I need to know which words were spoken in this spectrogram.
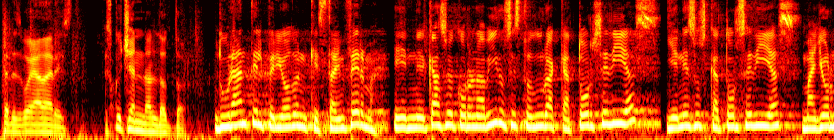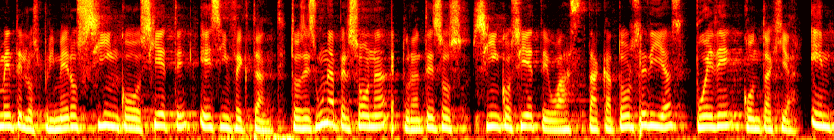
te les voy a dar esto. Escuchen al doctor. Durante el periodo en que está enferma. En el caso de coronavirus esto dura 14 días y en esos 14 días, mayormente los primeros 5 o 7 es infectante. Entonces una persona durante esos 5, 7 o hasta 14 días puede contagiar. En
